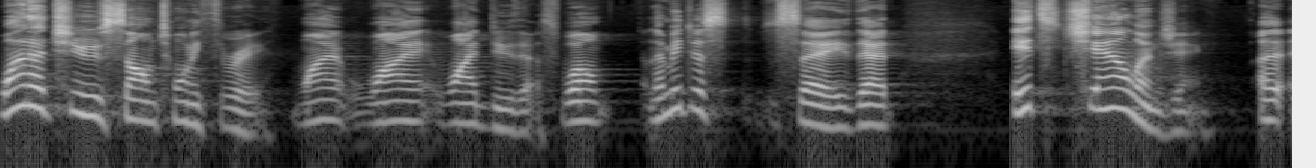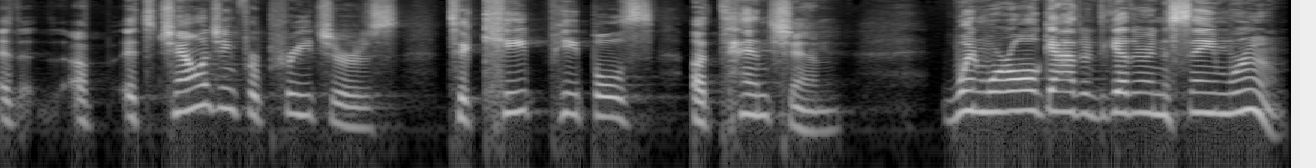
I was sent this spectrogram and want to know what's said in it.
Why did I choose Psalm 23? Why, why, why do this? Well, let me just say that it's challenging. Uh, uh, uh, it's challenging for preachers to keep people's attention when we're all gathered together in the same room.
